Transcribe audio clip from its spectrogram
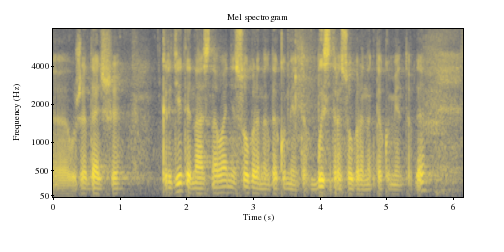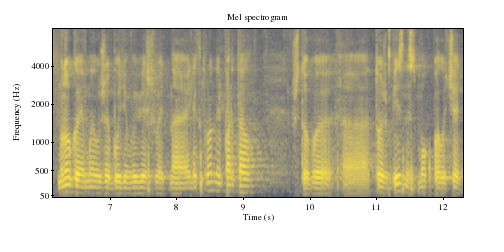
э, уже дальше кредиты на основании собранных документов, быстро собранных документов. Да? Многое мы уже будем вывешивать на электронный портал, чтобы э, тоже бизнес мог получать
